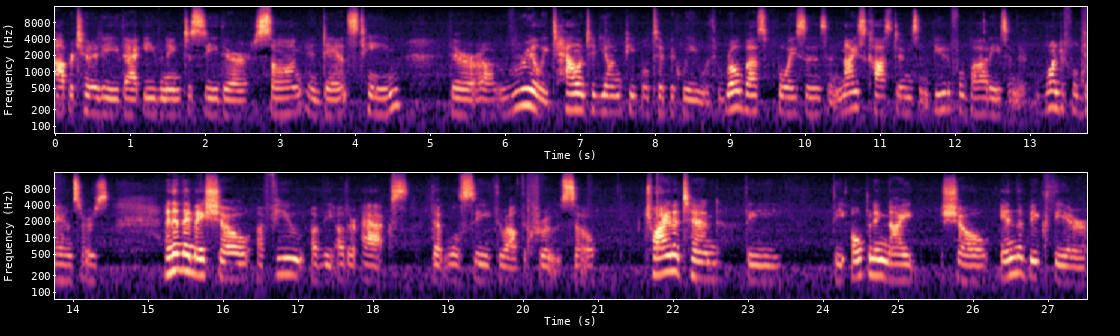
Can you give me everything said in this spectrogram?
opportunity that evening to see their song and dance team. They're uh, really talented young people, typically with robust voices and nice costumes and beautiful bodies, and they're wonderful dancers. And then they may show a few of the other acts that we'll see throughout the cruise. So try and attend the the opening night show in the big theater,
